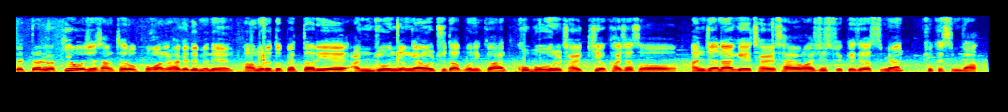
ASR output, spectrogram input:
배터리가 끼워진 상태로 보관을 하게 되면은 아무래도 배터리에 안 좋은 영향을 주다 보니까 그 부분을 잘 기억하셔서 안전하게 잘 사용하실 수 있게 되었으면 좋겠습니다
